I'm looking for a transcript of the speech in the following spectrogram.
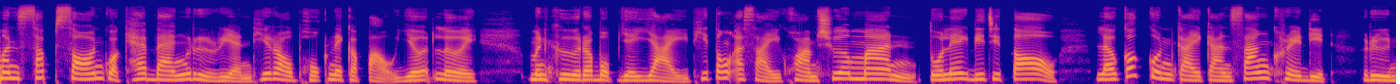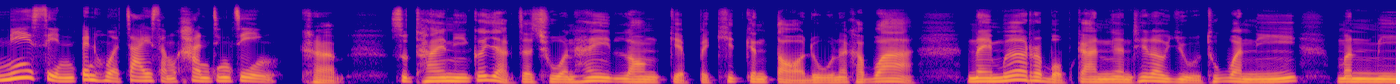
มันซับซ้อนกว่าแค่แบงก์หรือเหรียญที่เราพกในกระเป๋าเยอะเลย มันคือระบบใหญ่ ๆ ที่ต้องอาศัยความเชื่อมั่น ตัวเลขดิจิตอลแล้วก็กลไกการสร้างเครดิต หรือหนี้สินเป็นหัวใจสำคัญจริง ๆครับ สุดท้ายนี้ก็อยากจะชวนให้ลองเก็บไปคิดกันต่อดูนะครับว่า ในเมื่อระบบการเงินที่เราอยู่ทุกวันนี้ มันมี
